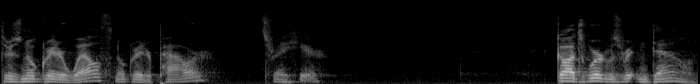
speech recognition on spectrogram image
There's no greater wealth, no greater power. It's right here. God's word was written down.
